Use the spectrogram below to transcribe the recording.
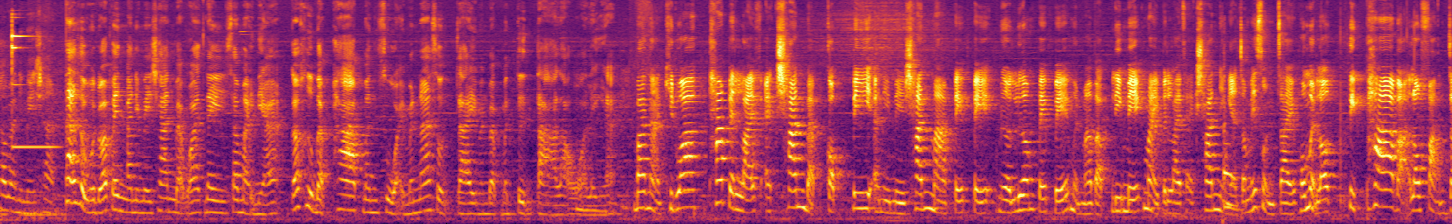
ชอบแอนิเมชันถ้าสมมติว่าเป็นแอนิเมชันแบบว่าในสมัยเนี้ย ก็คือแบบภาพมันสวยมันน่าสนใจมันแบบมันตื่นตาเราอะไรเงี้ย บ้านอะคิดว่าถ้าเป็นไลฟ์แอคชั่นแบบก๊อปปี้แอนิเมชันมาเป๊ะๆเนื้อเรื่องเป๊ะๆเหมือนมาแบบรีเมคใหม่เป็นไลฟ์แอคชั่นอย่างเงี้ยจะไม่สนใจ เพราะเหมือนเราติดภาพอะเราฝังใจ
